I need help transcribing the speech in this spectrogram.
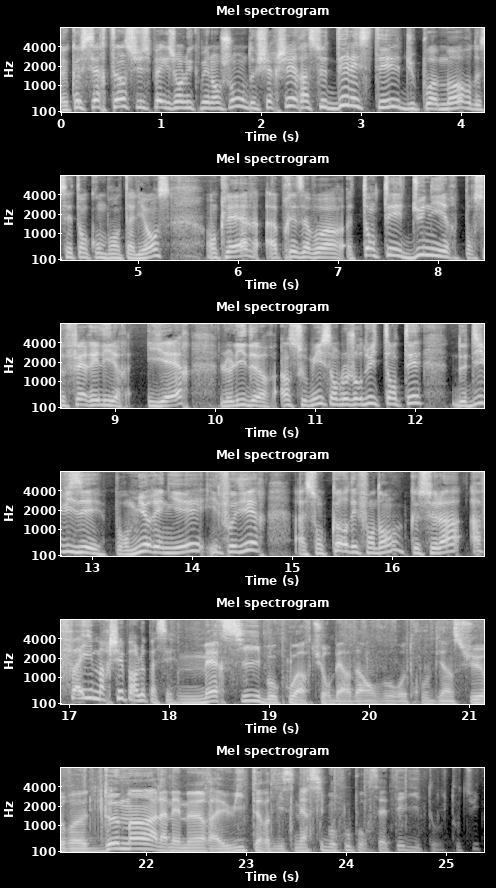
euh, que certains suspectent Jean-Luc Mélenchon de chercher à se délester du poids mort de cette encombrante alliance. En clair, après avoir tenté d'unir pour se faire élire hier, le leader insoumis semble aujourd'hui tenter de diviser pour mieux régner. Il faut dire à son corps défendant que cela a failli marcher par le passé. Merci beaucoup Arthur Berda. On vous retrouve bien sûr euh, demain à la même heure à 8h10. Merci beaucoup pour cet édito. Tout de suite.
